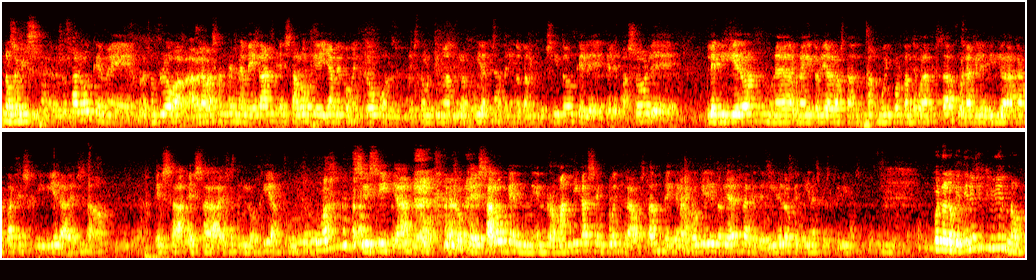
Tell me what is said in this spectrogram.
No sé Eso es algo que me, por ejemplo, hablabas antes de Megan, es algo que ella me comentó con esta última trilogía que está teniendo tanto éxito, que le, que le pasó, le, le pidieron, una, una, editorial bastante, muy importante con la que estaba, fue la que le pidió a la carta que escribiera esa, esa, esa, esa trilogía. Sí, sí, ya, no, pero que es algo que en, en romántica se encuentra bastante, que la propia editorial es la que te pide lo que tienes que escribir. Bueno, lo que tienes que escribir no.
